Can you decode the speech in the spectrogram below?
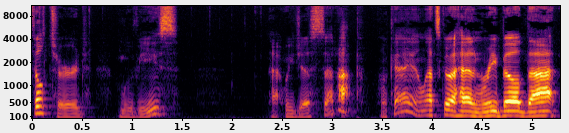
filtered movies that we just set up. Okay, and let's go ahead and rebuild that.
